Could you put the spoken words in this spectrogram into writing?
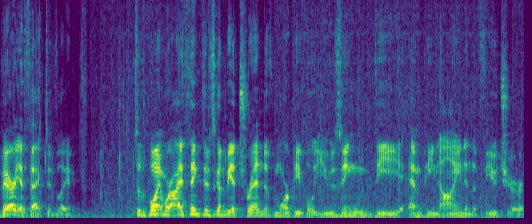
Very effectively. To the point where I think there's going to be a trend of more people using the MP9 in the future.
